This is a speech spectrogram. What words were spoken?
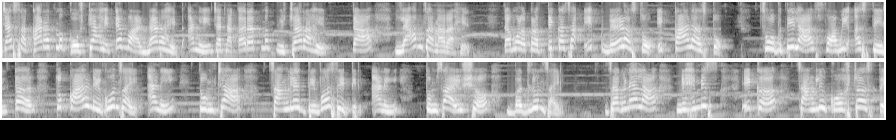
ज्या सकारात्मक गोष्टी आहेत त्या वाढणार आहेत. आणि ज्या नकारात्मक विचार आहेत त्या लांब जाणार आहेत. त्यामुळं प्रत्येकाचा एक वेळ असतो एक काळ असतो. सोबतीला स्वामी असतील तर तो काळ निघून जाईल आणि तुमच्या चांगले दिवस येतील आणि तुमचं आयुष्य बदलून जाईल. जगण्याला नेहमीच एक चांगली गोष्ट असते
